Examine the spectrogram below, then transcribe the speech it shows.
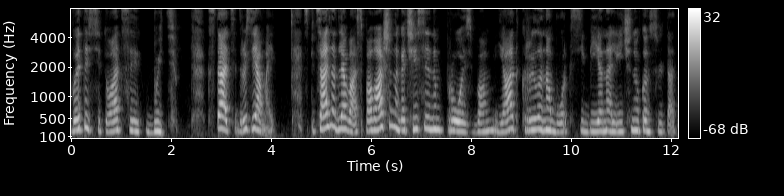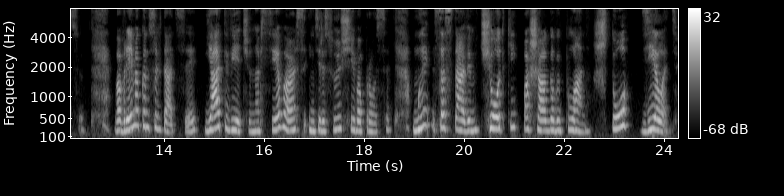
в этой ситуации быть? Кстати, друзья мои, Специально для вас, по вашим многочисленным просьбам, я открыла набор к себе на личную консультацию. Во время консультации я отвечу на все вас интересующие вопросы. Мы составим четкий пошаговый план, что делать,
